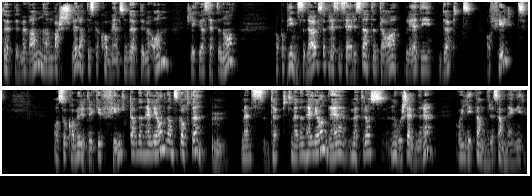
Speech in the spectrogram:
døper med vann, men han varsler at det skal komme en som døper med ånd, slik vi har sett det nå. Og på pinsedag så presiseres det at da ble de døpt og fylt. Og så kommer uttrykket 'fylt av Den hellige ånd' ganske ofte. Mm. Mens 'døpt med Den hellige ånd' det møter oss noe sjeldnere og i litt andre sammenhenger.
